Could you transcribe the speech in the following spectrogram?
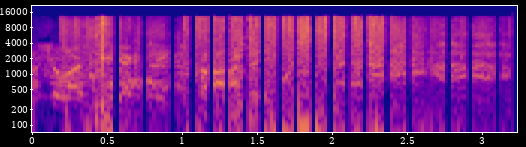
Hostile RCXD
